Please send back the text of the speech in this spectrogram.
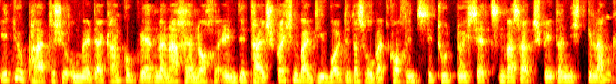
idiopathische Umwelterkrankung werden wir nachher noch im Detail sprechen, weil die wollte das Robert Koch Institut durchsetzen, was später nicht gelang.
